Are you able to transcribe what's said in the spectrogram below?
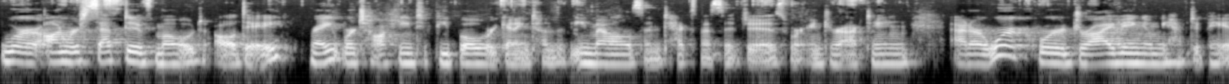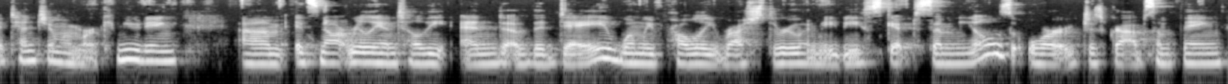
We're on receptive mode all day, right? We're talking to people, we're getting tons of emails and text messages, we're interacting at our work, we're driving and we have to pay attention when we're commuting. Um, it's not really until the end of the day when we've probably rush through and maybe skipped some meals or just grab something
